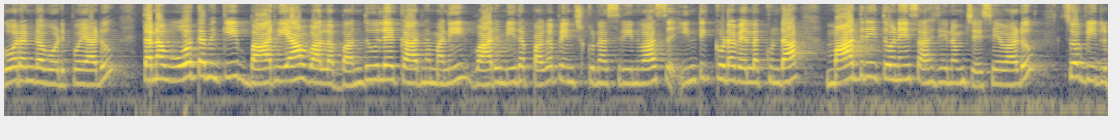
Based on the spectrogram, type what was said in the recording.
ఘోరంగా ఓడిపోయాడు. తన ఓటమికి భార్య వాళ్ళ బంధువులే కారణమని వారి మీద పగ పెంచుకున్న శ్రీనివాస్ ఇంటికి కూడా వెళ్ళకుండా మాదిరితోనే సహజీవనం చేసేవాడు. సో వీళ్ళు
